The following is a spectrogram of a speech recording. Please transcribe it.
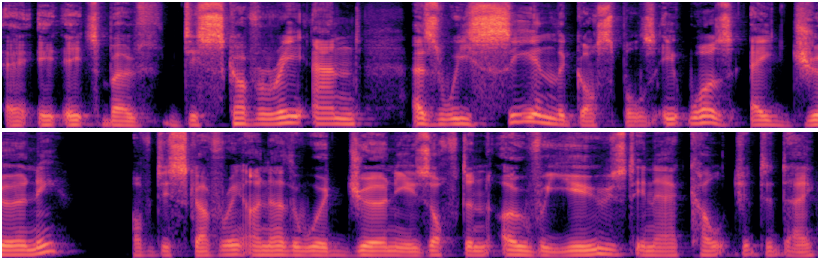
It? It's both discovery and, as we see in the Gospels, it was a journey of discovery. I know the word journey is often overused in our culture today,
